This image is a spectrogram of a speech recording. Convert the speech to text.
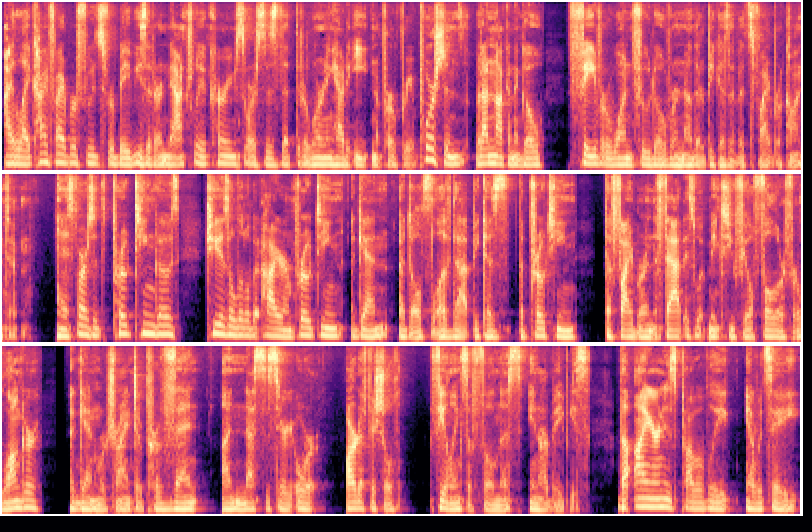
I like high fiber foods for babies that are naturally occurring sources that they're learning how to eat in appropriate portions, but I'm not going to go favor one food over another because of its fiber content. And as far as its protein goes, chia is a little bit higher in protein. Again, adults love that because the protein, the fiber, and the fat is what makes you feel fuller for longer. Again, we're trying to prevent unnecessary or artificial feelings of fullness in our babies. The iron is probably, I would say,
